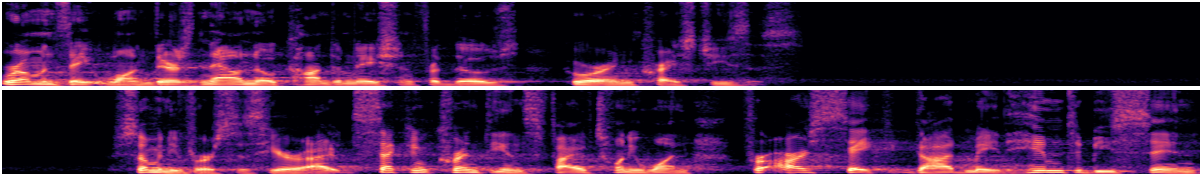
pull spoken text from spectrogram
Romans 8 1, there's now no condemnation for those who are in Christ Jesus. So many verses here. I, 2 Corinthians 5:21, for our sake God made him to be sin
